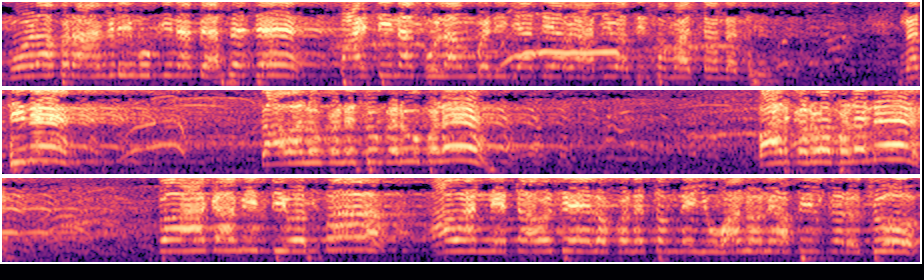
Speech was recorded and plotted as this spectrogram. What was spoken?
મોડા પર આંગળી મૂકીને બેસે છે. પાર્ટીના ગુલામ બની ગયા છે. હવે આદિવાસી સમાજના નથી. નથી ને? તો આવા લોકોને શું કરવું પડે? બહાર કરવા પડે ને? તો આગામી દિવસમાં આવા નેતાઓ છે, એ લોકોને તમને યુવાનોને અપીલ કરું છું,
